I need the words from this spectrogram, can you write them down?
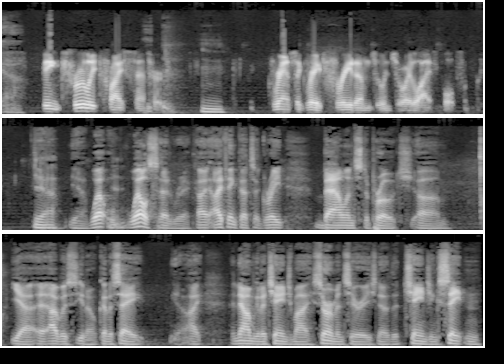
Yeah, being truly Christ centered mm. grants a great freedom to enjoy life fulsomely. Yeah, yeah. Well, yeah. well said, Rick. I, I, think that's a great balanced approach. Um, yeah, I was, you know, going to say, you know, I and now I'm going to change my sermon series. You know, the changing Satan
